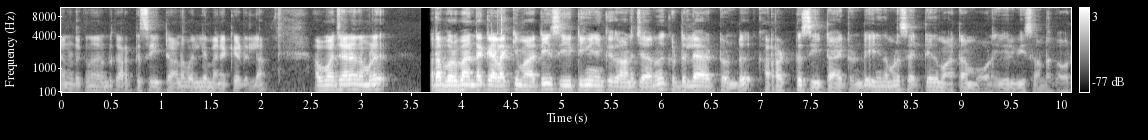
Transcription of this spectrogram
ആണ് എടുക്കുന്നത്. അതുകൊണ്ട് കറക്റ്റ് സീറ്റാണ് വലിയ മെനക്കേടില്ല. അപ്പോൾ മച്ചാനെ നമ്മൾ റബ്ബർ ബാൻഡൊക്കെ ഇളക്കി മാറ്റി സീറ്റിംഗ് ഞങ്ങൾക്ക് കാണിച്ചായിരുന്നു. കിഡിലായിട്ടുണ്ട് കറക്റ്റ് സീറ്റായിട്ടുണ്ട് ഇനി നമ്മൾ സെറ്റ് ചെയ്ത് മാറ്റാൻ പോകണം ഈ ഒരു പീസ് കണ്ട കവർ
